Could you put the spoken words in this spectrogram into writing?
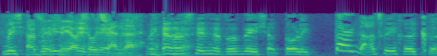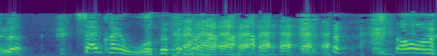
没想到翠翠要收钱的，没想到翠翠从那个小兜里噔拿出一盒可乐。三块五，把我们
